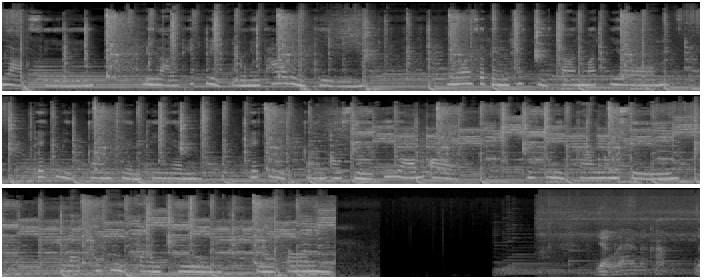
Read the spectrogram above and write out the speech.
วามหลากสี มีหลายเทคนิคอยู่ในผ้าหนึ่งผืน ไม่ว่าจะเป็นเทคนิคการมัดย้อม เทคนิคการเขียนเทียน เทคนิคการเอาสีที่ย้อมออก เทคนิคการลงสี และเทคนิคการพิมพ์เป็นต้น อย่างแรกนะครับใน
